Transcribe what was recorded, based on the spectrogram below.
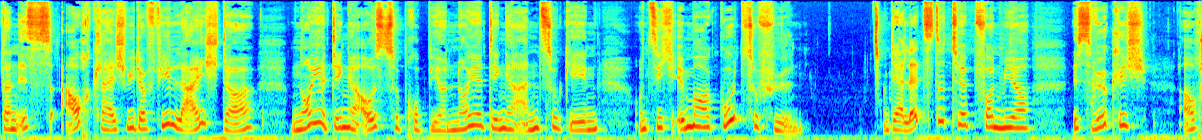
dann ist es auch gleich wieder viel leichter, neue Dinge auszuprobieren, neue Dinge anzugehen und sich immer gut zu fühlen. Und der letzte Tipp von mir ist wirklich auch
